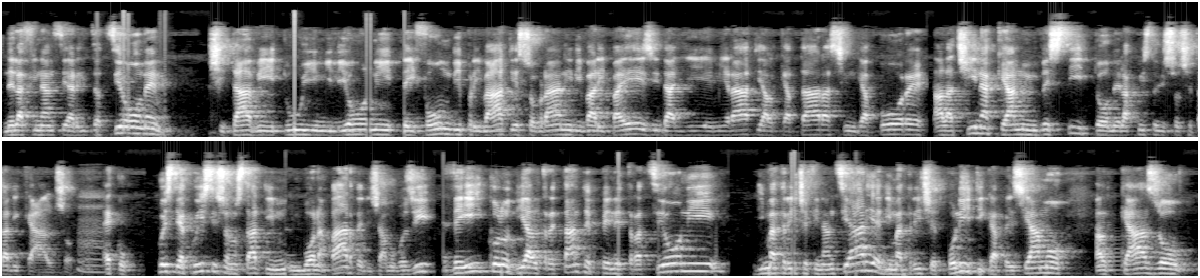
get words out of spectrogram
nella finanziarizzazione Citavi tu i milioni dei fondi privati e sovrani di vari paesi, dagli Emirati al Qatar a Singapore alla Cina, che hanno investito nell'acquisto di società di calcio. Mm. Ecco, questi acquisti sono stati in buona parte, diciamo così, veicolo di altrettante penetrazioni di matrice finanziaria e di matrice politica. Pensiamo al caso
